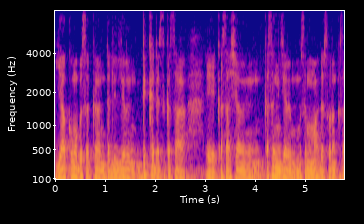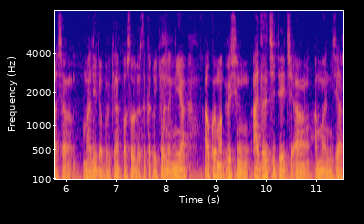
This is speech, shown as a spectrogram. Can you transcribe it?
ya kuma bisa kan dalilin duka da suka sa ƙasashen ƙasar Nijar musamman ma da sauran ƙasashen Mali da Burkina Faso da suka ɗauki wannan niyya. Akwai ma rashin adalci da ya ce amma Nijar.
